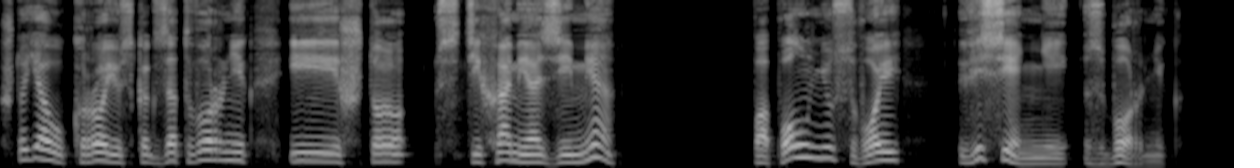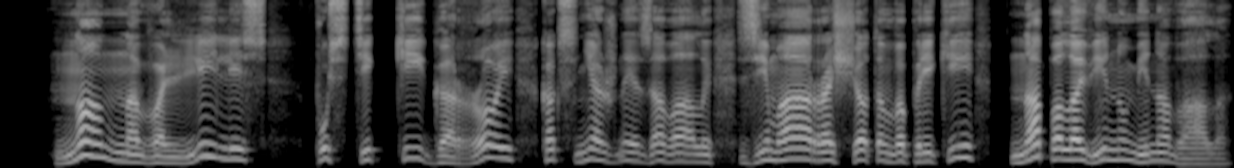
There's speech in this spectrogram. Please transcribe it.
что я укроюсь как затворник и что стихами о зиме пополню свой весенний сборник. Но навалились пустяки горой, как снежные завалы, зима расчетом вопреки наполовину миновала.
